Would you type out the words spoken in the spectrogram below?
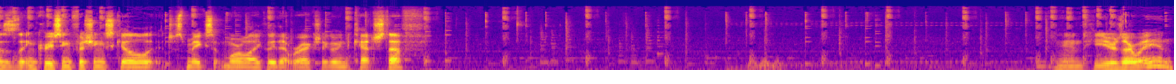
Because the increasing fishing skill just makes it more likely that we're actually going to catch stuff. And here's our way in.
